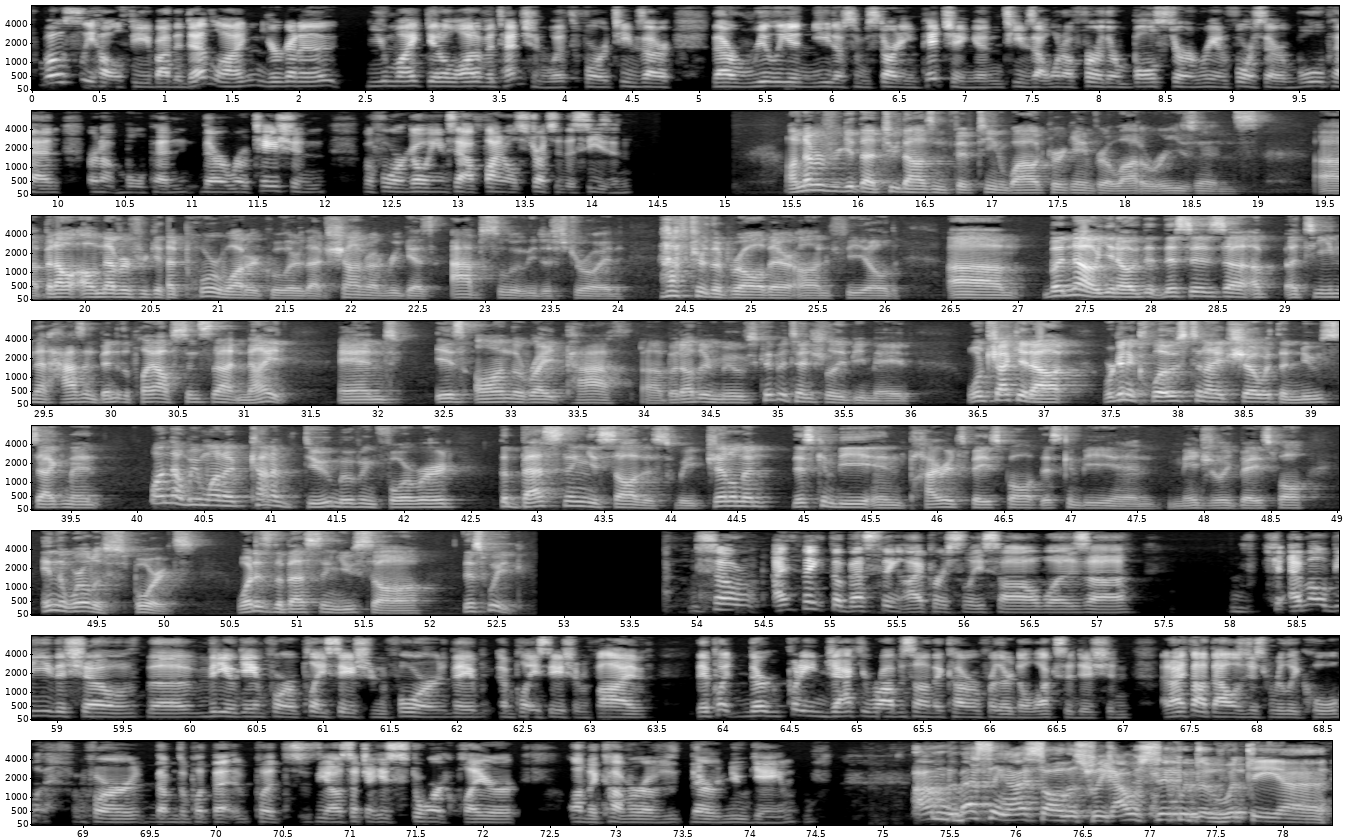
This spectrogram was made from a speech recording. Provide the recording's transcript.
mostly healthy by the deadline, you're gonna you might get a lot of attention with for teams that are that are really in need of some starting pitching and teams that want to further bolster and reinforce their bullpen or not bullpen their rotation before going into that final stretch of the season. I'll never forget that 2015 wildcard game for a lot of reasons. Uh, but I'll, I'll never forget that poor water cooler that Sean Rodriguez absolutely destroyed after the brawl there on field. Um, but no, you know, th- this is a, a, team that hasn't been to the playoffs since that night and is on the right path. Uh, but other moves could potentially be made. We'll check it out. We're going to close tonight's show with a new segment, one that we want to kind of do moving forward. The best thing you saw this week. Gentlemen, this can be in Pirates baseball, this can be in Major League Baseball, in the world of sports. What is the best thing you saw this week? So I think the best thing I personally saw was uh, MLB the Show, the video game for PlayStation 4, they and PlayStation 5. They put they're putting Jackie Robinson on the cover for their deluxe edition, and I thought that was just really cool for them to put that put you know such a historic player on the cover of their new game. Um, the best thing I saw this week, I will stick with the with the uh,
